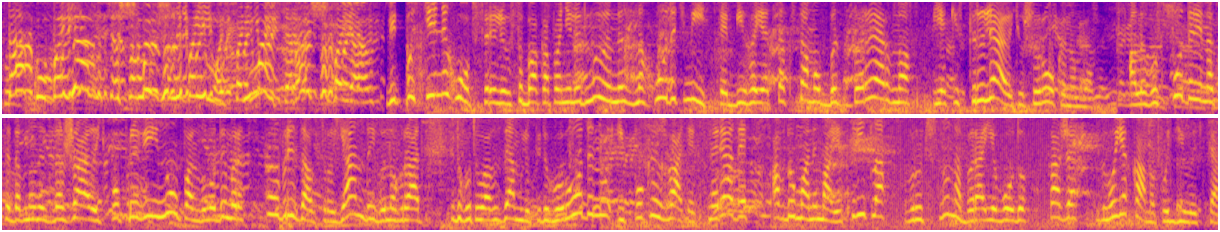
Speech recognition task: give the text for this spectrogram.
так убоялися, що ми вже не боїмось. Понімаєте? Раніше боялись. Від постійних обстрілів собака пані Людмили не знаходить місця, бігає так само безперервно, як і стріляють у Широкиному. Але господарі на це давно не зважають. Попри війну, пан Володимир пообрізав троянди й виноград, підготував землю під городину і поки гатять снаряди, а вдома немає світла, вручну набирає воду. Каже, з вояками поділиться.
